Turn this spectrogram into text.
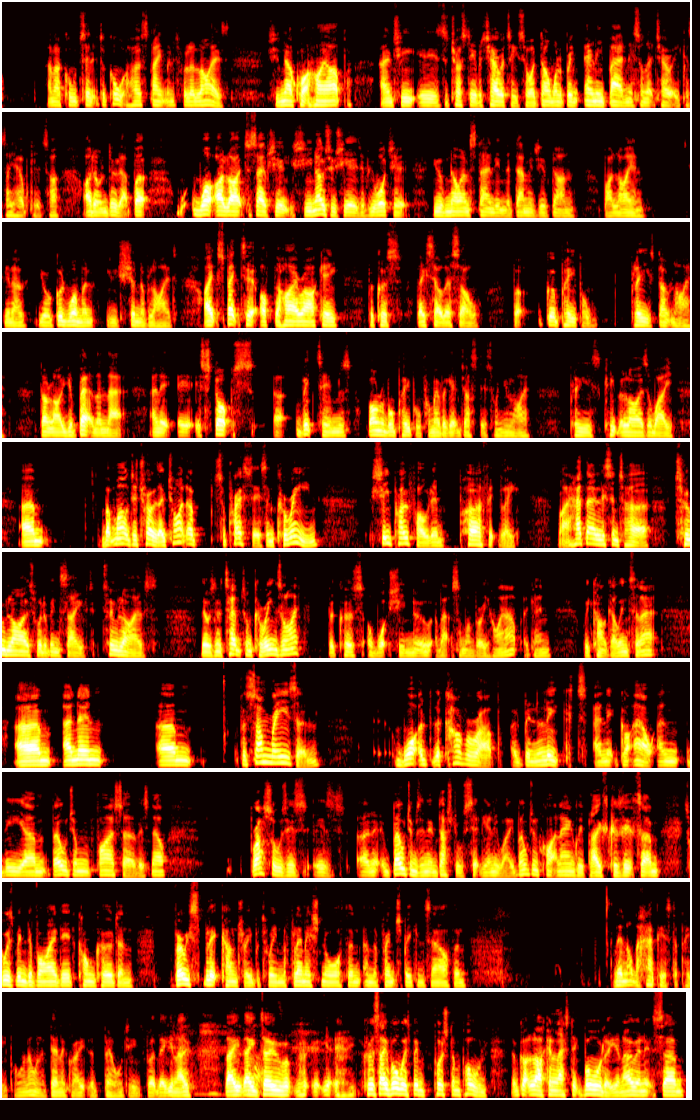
And I called, said it to court. Her statement is full of lies. She's now quite high up, and she is a trustee of a charity. So I don't want to bring any badness on that charity because they help kids. So I don't do that. But what I like to say, if she she knows who she is, if you watch it, you have no understanding the damage you've done by lying. You know, you're a good woman. You shouldn't have lied. I expect it off the hierarchy because they sell their soul. But good people, please don't lie. Don't lie. You're better than that. And it, it, it stops uh, victims, vulnerable people from ever getting justice when you lie. Please keep the lies away. Um, but Marc Dutroux, they tried to suppress this, and Carine, she profiled him perfectly. Right? Had they listened to her, two lives would have been saved. Two lives. There was an attempt on Carine's life because of what she knew about someone very high up. Again, we can't go into that. Um, and then, um, for some reason, what the cover up had been leaked and it got out, and the um, Belgium fire service now. Brussels is is Belgium's an industrial city anyway. Belgium's quite an angry place because it's um, it's always been divided, conquered, and very split country between the Flemish north and, and the French speaking south. And they're not the happiest of people. I don't want to denigrate the Belgians, but they, you know, they they do because they've always been pushed and pulled. They've got like an elastic border, you know, and it's um,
